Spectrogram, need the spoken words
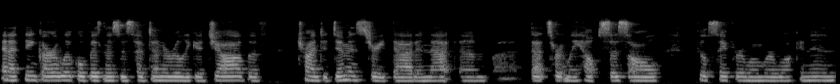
and I think our local businesses have done a really good job of trying to demonstrate that, and that um, uh, that certainly helps us all feel safer when we're walking in.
